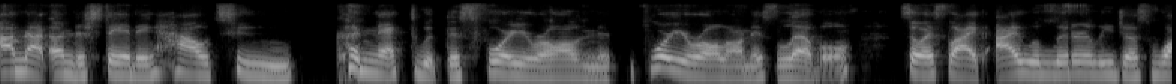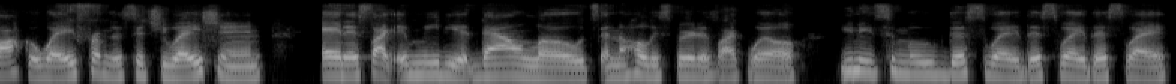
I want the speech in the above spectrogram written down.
I'm not understanding how to connect with this four year old four year old on this level. So it's like I would literally just walk away from the situation and it's like immediate downloads. And the Holy Spirit is like, well, you need to move this way, this way, this way.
